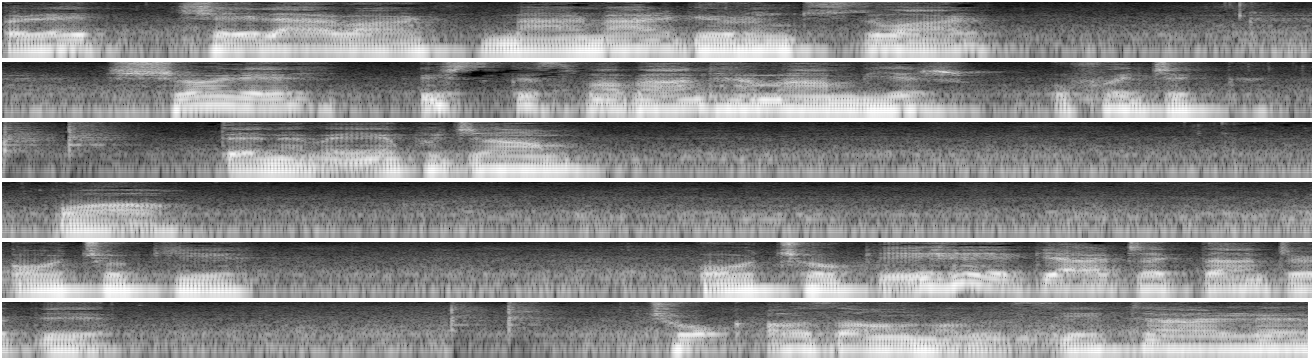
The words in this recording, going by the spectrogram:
öyle şeyler var. Mermer görüntüsü var. Şöyle üst kısma ben hemen bir ufacık deneme yapacağım. Wow. O çok iyi. O çok iyi. Gerçekten çok iyi. Çok az almanız yeterli.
